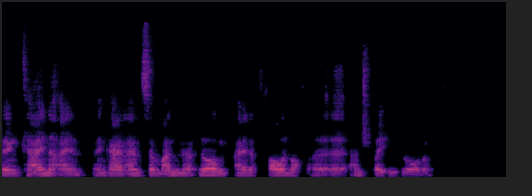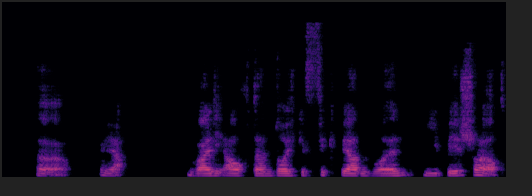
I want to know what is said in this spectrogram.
wenn keine ein, wenn kein einziger Mann irgendeine Frau noch äh, äh, ansprechen würde. Äh, ja. Weil die auch dann durchgefickt werden wollen, wie bescheuert.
